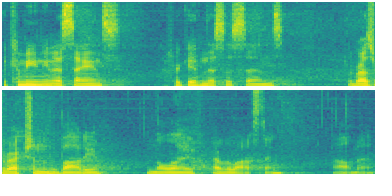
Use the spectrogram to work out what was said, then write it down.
the communion of saints, the forgiveness of sins, the resurrection of the body, and the life everlasting. Amen.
